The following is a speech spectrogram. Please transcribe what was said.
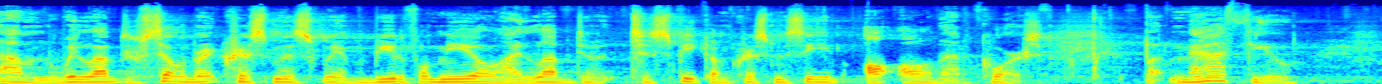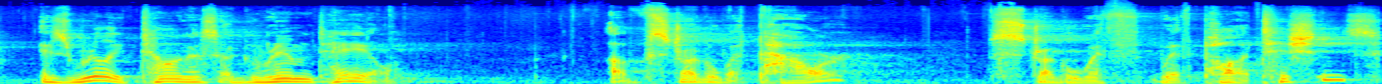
Um, we love to celebrate Christmas. We have a beautiful meal. I love to, to speak on Christmas Eve, all, all of that, of course. But Matthew is really telling us a grim tale of struggle with power, struggle with, with politicians,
